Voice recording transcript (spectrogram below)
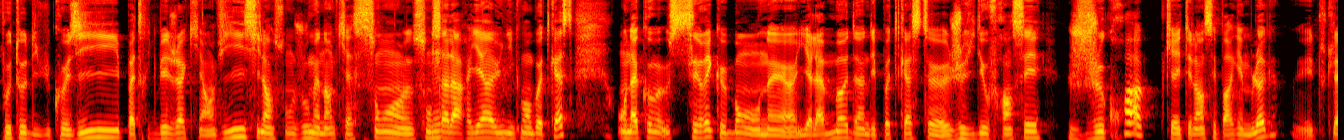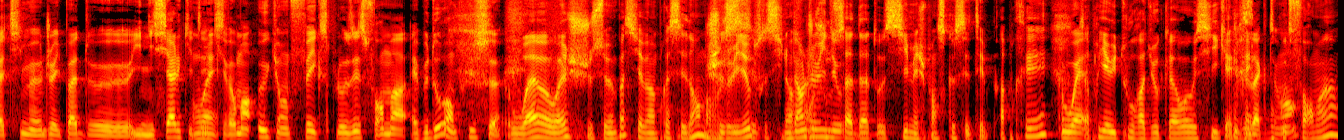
poteau du Bucosi, Patrick Béja qui en vit, Silence on joue maintenant qui a son euh, son Mm. salariat uniquement podcast. On a c'est vrai que bon, on a il y a la mode hein, des podcasts euh, jeux vidéo français. Je crois qui a été lancé par Gameblog et toute la team euh, Joypad euh, initiale qui était Ouais. c'est vraiment eux qui ont fait exploser ce format hebdo en plus. ouais ouais ouais je sais même pas s'il y avait un précédent dans Je le jeu vidéo parce que Silence dans le jeu vidéo. ça date aussi mais je pense que c'était après Ouais. après il y a eu tout Radio Kawa aussi qui a créé Exactement. beaucoup de formats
